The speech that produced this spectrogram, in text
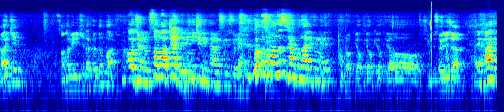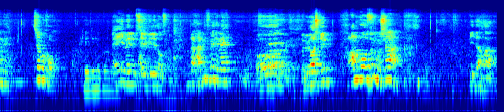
Lakin sana bir iki lakırdım var. Aa canım sabah geldi bin iki bin tanesini söyle. Bak o zaman nasıl can kulağı dinleri? Yok yok yok yok yok. Şimdi söyleyeceğim. E hadi dinle. Çabuk ol. Ey benim sevgili dostum. Daha bitmedi mi? Oo, dur bir başlayayım. Amma uzunmuş ha. Bir daha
